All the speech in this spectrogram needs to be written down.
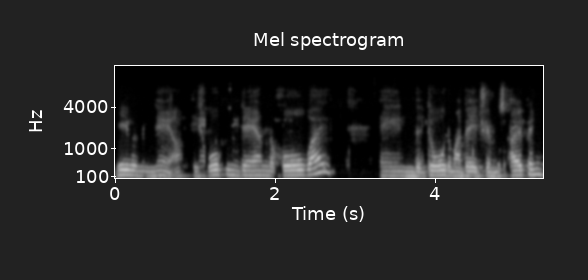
here with me now, he's walking down the hallway and the door to my bedroom was open.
